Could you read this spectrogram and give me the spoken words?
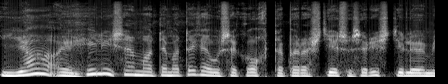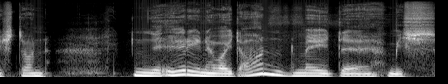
ja hilisema tema tegevuse kohta pärast Jeesuse ristilöömist on erinevaid andmeid, mis,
